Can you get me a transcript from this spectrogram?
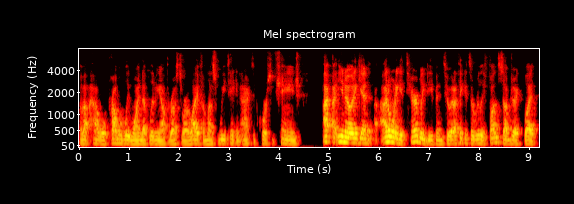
about how we'll probably wind up living out the rest of our life unless we take an active course of change. I, I you know again i don't want to get terribly deep into it. I think it's a really fun subject but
